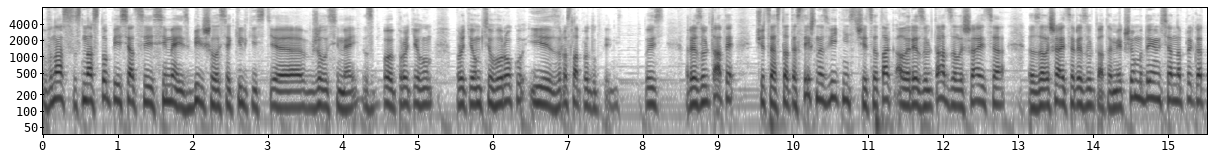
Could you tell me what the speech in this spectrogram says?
в нас на 150 сімей збільшилася кількість е, бджолосімей протягом, протягом цього року і зросла продуктивність. Тобто результати, чи це статистична звітність, чи це так, але результат залишається, залишається результатом. Якщо ми дивимося, наприклад,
